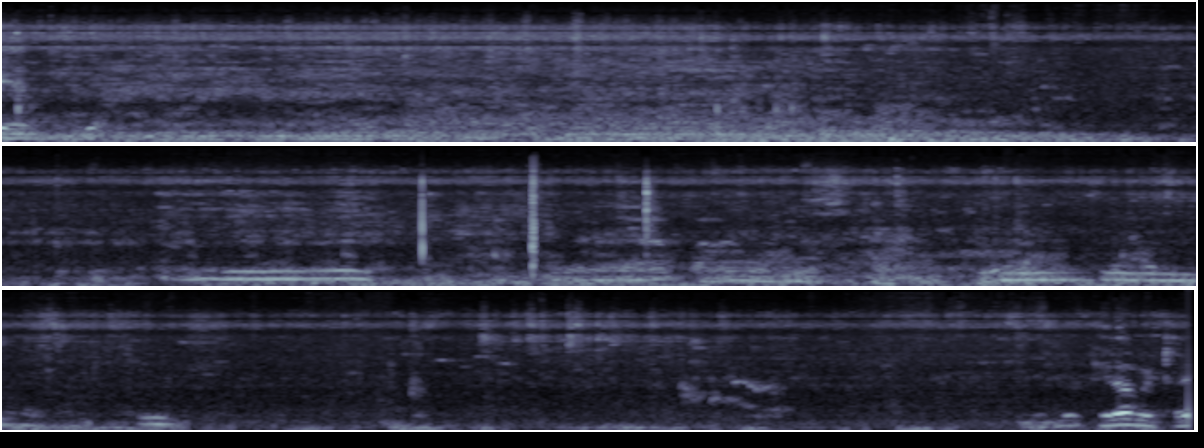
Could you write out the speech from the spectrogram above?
അഭ്യർത്ഥിക്കുക കിലോമീറ്റർ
